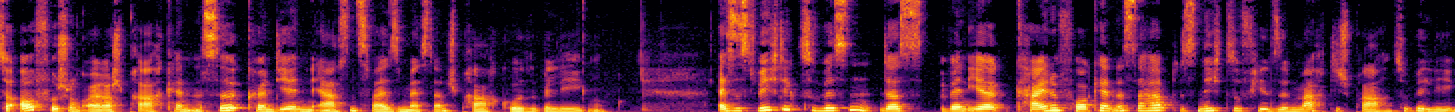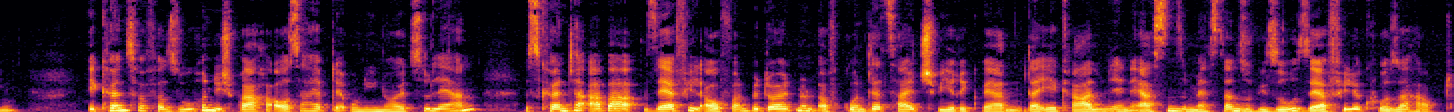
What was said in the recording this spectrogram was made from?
Zur Auffrischung eurer Sprachkenntnisse könnt ihr in den ersten zwei Semestern Sprachkurse belegen. Es ist wichtig zu wissen, dass wenn ihr keine Vorkenntnisse habt, es nicht so viel Sinn macht, die Sprachen zu belegen. Ihr könnt zwar versuchen, die Sprache außerhalb der Uni neu zu lernen, es könnte aber sehr viel Aufwand bedeuten und aufgrund der Zeit schwierig werden, da ihr gerade in den ersten Semestern sowieso sehr viele Kurse habt.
